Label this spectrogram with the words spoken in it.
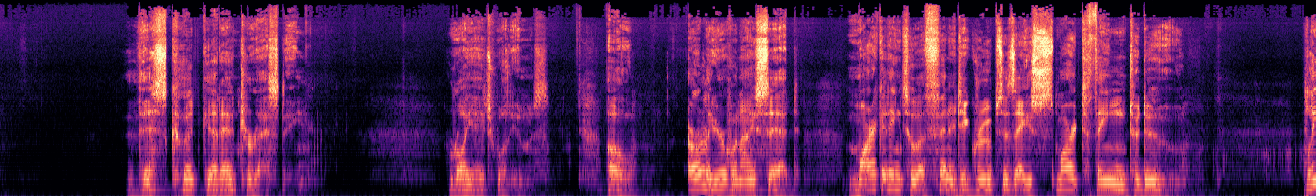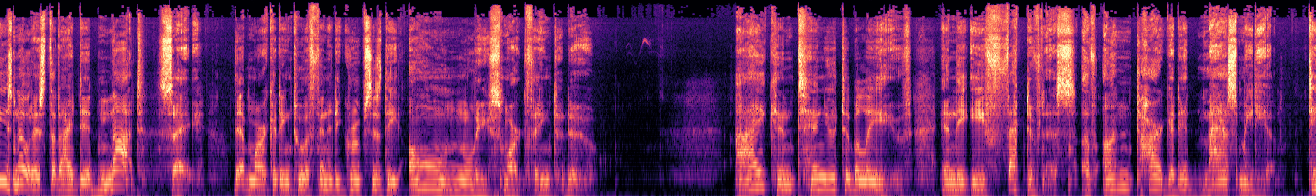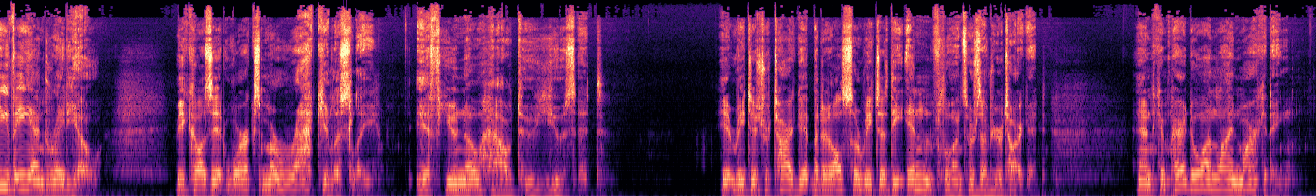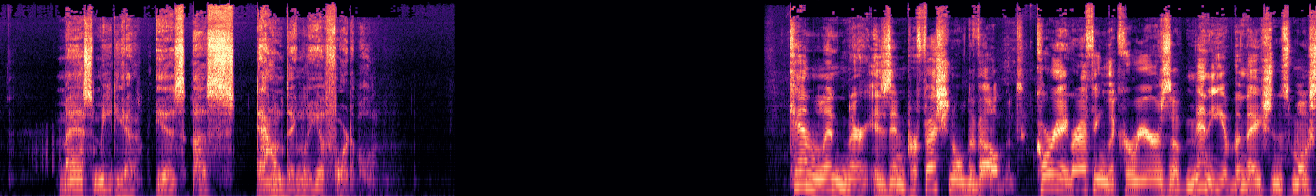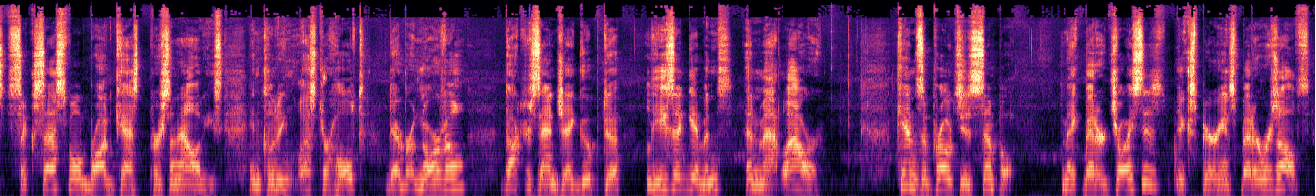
This could get interesting. Roy H. Williams. Oh, earlier when I said marketing to affinity groups is a smart thing to do, please notice that I did not say that marketing to affinity groups is the only smart thing to do. I continue to believe in the effectiveness of untargeted mass media, TV and radio, because it works miraculously if you know how to use it. It reaches your target, but it also reaches the influencers of your target. And compared to online marketing, mass media is astoundingly affordable. Ken Lindner is in professional development, choreographing the careers of many of the nation's most successful broadcast personalities, including Lester Holt, Deborah Norville, Dr. Sanjay Gupta, Leeza Gibbons, and Matt Lauer. Ken's approach is simple make better choices, experience better results.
